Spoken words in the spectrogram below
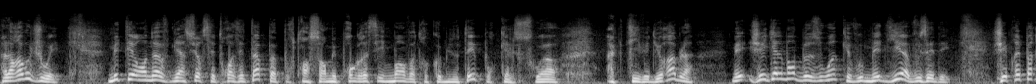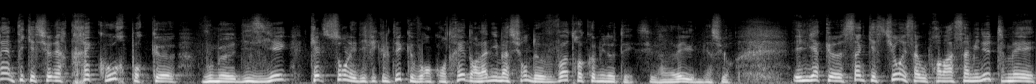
Alors à vous de jouer. Mettez en œuvre bien sûr ces trois étapes pour transformer progressivement votre communauté pour qu'elle soit active et durable mais j'ai également besoin que vous m'aidiez à vous aider. J'ai préparé un petit questionnaire très court pour que vous me disiez quelles sont les difficultés que vous rencontrez dans l'animation de votre communauté, si vous en avez une bien sûr. Il n'y a que cinq questions et ça vous prendra cinq minutes, mais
